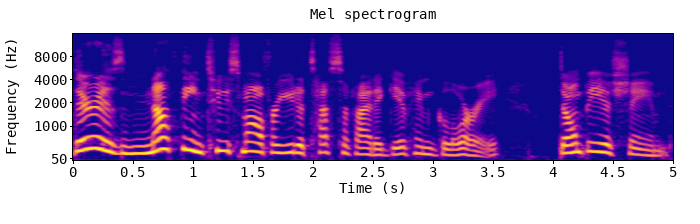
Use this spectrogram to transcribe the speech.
there is nothing too small for you to testify to give him glory. Don't be ashamed.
